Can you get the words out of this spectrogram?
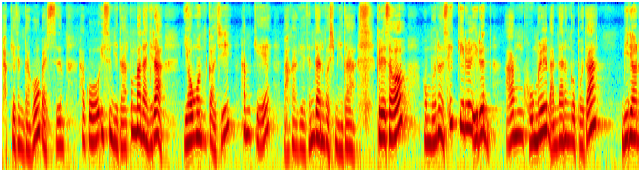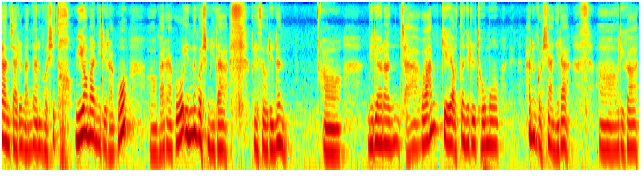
받게 된다고 말씀하고 있습니다. 뿐만 아니라 영혼까지 함께 망하게 된다는 것입니다. 그래서 본문은 새끼를 잃은 앙곰을 만나는 것보다 미련한 자를 만나는 것이 더 위험한 일이라고 어, 말하고 있는 것입니다. 그래서 우리는 어, 미련한 자와 함께 어떤 일을 도모하는 것이 아니라 어, 우리가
